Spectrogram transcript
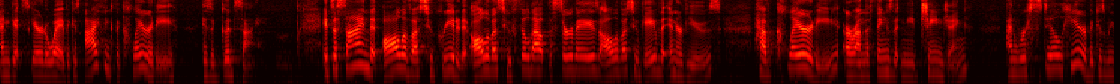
and get scared away because i think the clarity is a good sign. It's a sign that all of us who created it all of us who filled out the surveys all of us who gave the interviews have clarity around the things that need changing and we're still here because we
